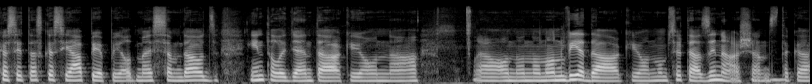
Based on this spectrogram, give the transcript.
kas ir tas, kas jāpiepild. Mēs esam daudz inteliģentāki un, un, un, un, un viedāki, un mums ir tā zināšanas. Tā kā,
